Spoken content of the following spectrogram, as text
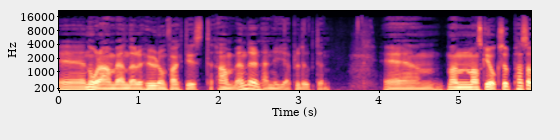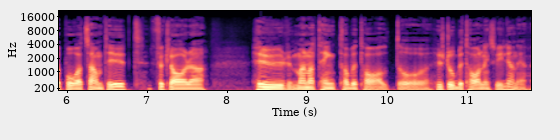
eh, några användare hur de faktiskt använder den här nya produkten. Eh, man, man ska ju också passa på att samtidigt förklara hur man har tänkt ta betalt och hur stor betalningsviljan är.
